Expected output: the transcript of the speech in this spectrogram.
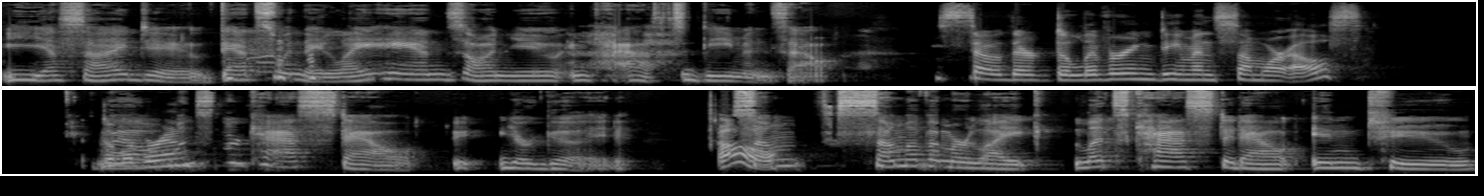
Yes, I do. That's when they lay hands on you and cast demons out. So they're delivering demons somewhere else? Well, Deliverance? once they're cast out, you're good. oh, Some some of them are like, let's cast it out into,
